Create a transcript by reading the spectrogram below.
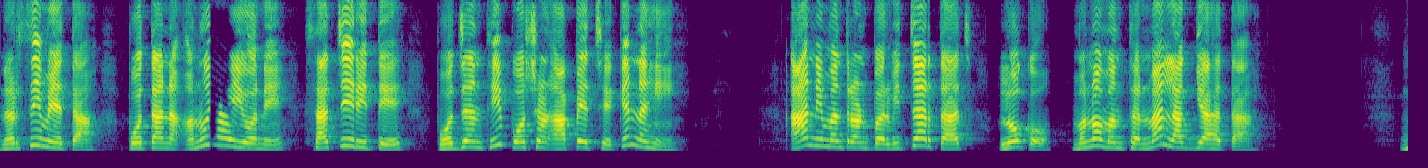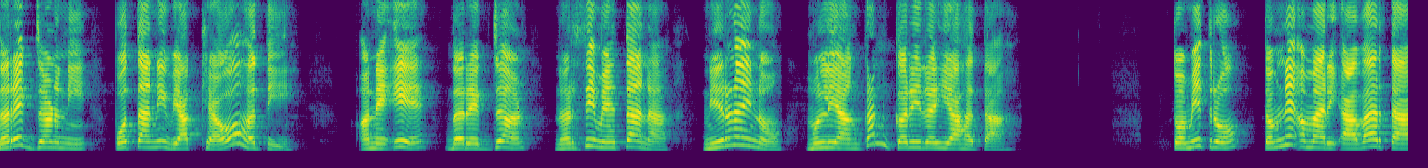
નરસિંહ મહેતા પોતાના અનુયાયીઓને સાચી રીતે ભોજનથી પોષણ આપે છે કે નહીં? આ નિમંત્રણ પર વિચારતા જ લોકો મનોમંથનમાં લાગ્યા હતા. દરેક જણની પોતાની વ્યાખ્યાઓ હતી. અને એ દરેક જણ નરસિંહ મહેતાના નિર્ણયનો મૂલ્યાંકન કરી રહ્યા હતા. તો મિત્રો, તમને અમારી આ વાર્તા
